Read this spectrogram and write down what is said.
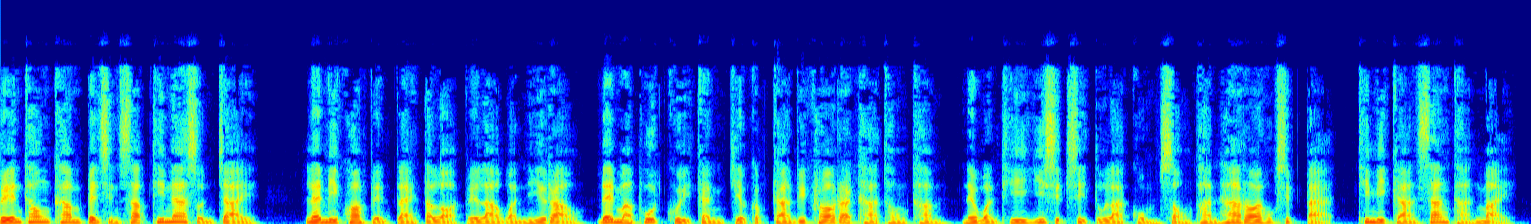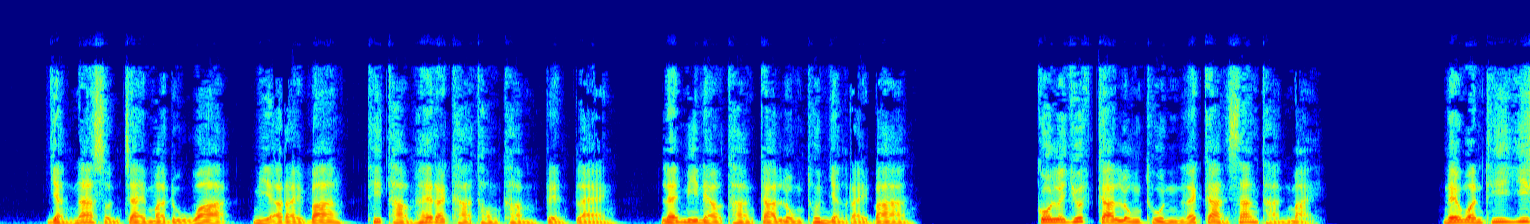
เหรียญทองคำเป็นสินทรัพย์ที่น่าสนใจ และมีความเปลี่ยนแปลงตลอดเวลาวันนี้เราได้มาพูดคุยกันเกี่ยวกับการวิเคราะห์ราคาทองคำในวันที่ 24 ตุลาคม 2568 ที่มีการสร้างฐานใหม่ อย่างน่าสนใจมาดูว่ามีอะไรบ้างที่ทำให้ราคาทองคำเปลี่ยนแปลง และมีแนวทางการลงทุนอย่างไรบ้าง กลยุทธ์การลงทุนและการสร้างฐานใหม่ ในวันที่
